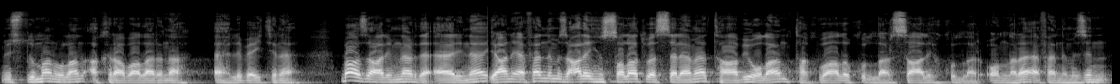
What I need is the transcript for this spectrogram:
Müslüman olan akrabalarına, ehli beytine. Bazı alimler de eline yani Efendimiz aleyhissalatu vesselame tabi olan takvalı kullar, salih kullar. Onlara Efendimizin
